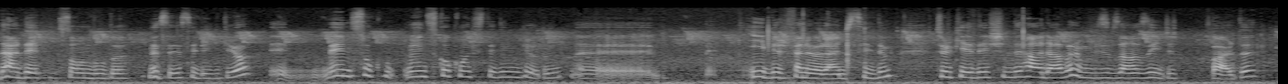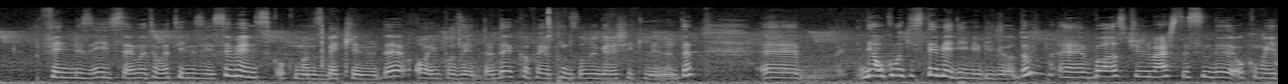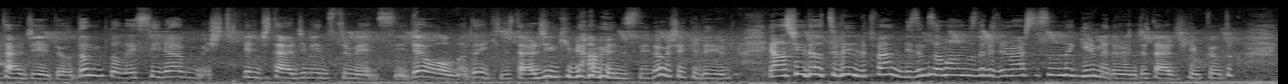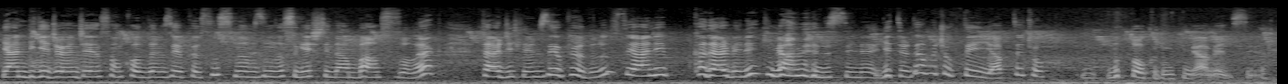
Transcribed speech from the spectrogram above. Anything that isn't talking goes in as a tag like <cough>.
nerede son buldu meselesiyle gidiyor. E, mühendis oku, mühendislik okumak istediğimi biliyordum. E, iyi bir fen öğrencisiydim. Türkiye'de şimdi hala var ama bizim zamanımızda iyice vardı. Feniniz iyiyse, matematiğiniz iyiyse mühendislik okumanız beklenirdi. O empoze edilirdi. Kafa yapınız ona göre şekillenirdi. Ee, ne okumak istemediğimi biliyordum. Ee, Boğaziçi Üniversitesi'nde okumayı tercih ediyordum. Dolayısıyla işte birinci tercihim endüstri mühendisiydi. O olmadı. İkinci tercihim <laughs> kimya mühendisiydi. O şekilde yürüdüm. Yalnız şeyi de hatırlayın lütfen. Bizim zamanımızda biz üniversite sınavına girmeden önce tercih yapıyorduk. Yani bir gece önce en son kodlarınızı yapıyorsunuz. Sınavınızın nasıl geçtiğinden bağımsız olarak tercihlerinizi yapıyordunuz. Yani kader beni kimya <laughs> mühendisliğine getirdi ama çok da iyi yaptı. Çok mutlu okudum kimya mühendisliğini.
